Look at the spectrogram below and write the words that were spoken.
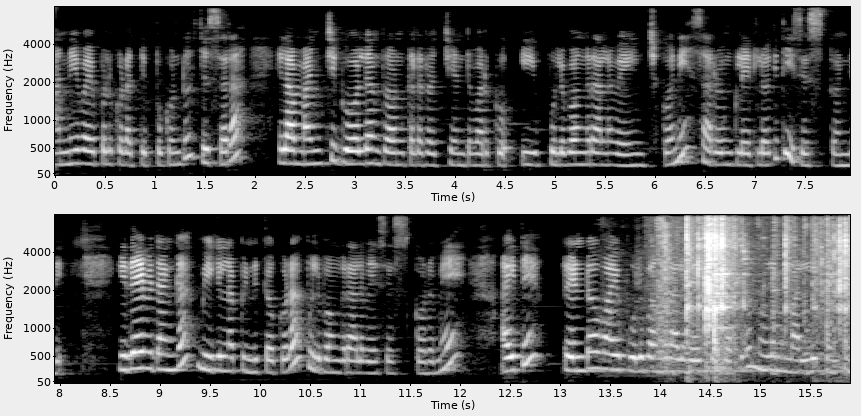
అన్ని వైపులు కూడా తిప్పుకుంటూ చూసారా ఇలా మంచి గోల్డెన్ బ్రౌన్ కలర్ వచ్చేంత వరకు ఈ పులిబొంగరాలను వేయించుకొని సర్వింగ్ ప్లేట్లోకి తీసేసుకోండి. ఇదే విధంగా మిగిలిన పిండితో కూడా పులిబొంగరాలు వేసేసుకోవడమే. అయితే రెండో వాయు పులిబొంగరాలు వేసేటప్పుడు నూనెని మళ్ళీ కొంచెం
